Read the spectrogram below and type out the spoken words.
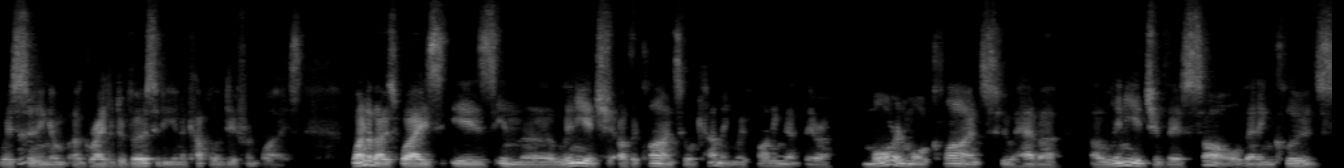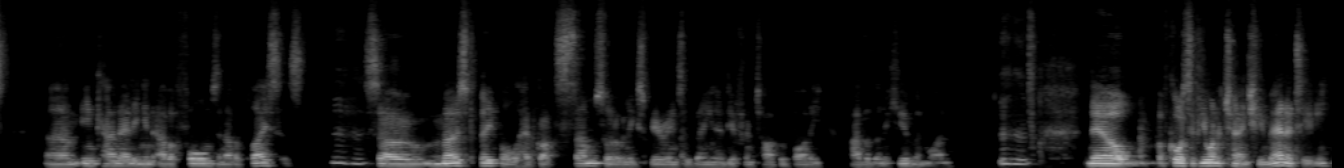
We're Mm. seeing a, a greater diversity in a couple of different ways. One of those ways is in the lineage of the clients who are coming. We're finding that there are more and more clients who have a, a lineage of their soul that includes um, incarnating in other forms and other places. Mm-hmm. So most people have got some sort of an experience of being in a different type of body other than a human one. Mm-hmm. Now, of course, if you want to change humanity,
